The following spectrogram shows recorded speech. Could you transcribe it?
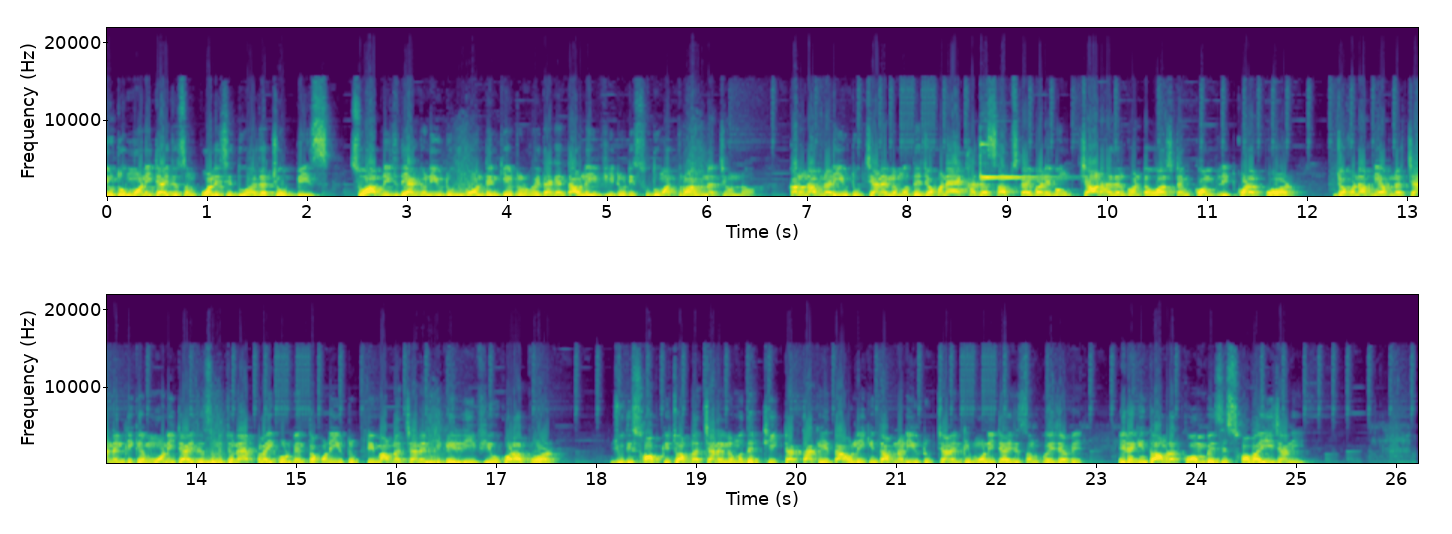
YouTube monetization policy দু হাজার চব্বিশ। সো আপনি যদি একজন ইউটিউব কন্টেন্ট ক্রিয়েটর হয়ে থাকেন, তাহলে এই ভিডিওটি শুধুমাত্র আপনার জন্য। কারণ আপনার ইউটিউব চ্যানেলের মধ্যে যখন এক হাজার সাবস্ক্রাইবার এবং চার হাজার ঘণ্টা ওয়াচ টাইম কমপ্লিট করার পর, যখন আপনি আপনার চ্যানেলটিকে মনিটাইজেশনের জন্য অ্যাপ্লাই করবেন, তখন ইউটিউব টিম আপনার চ্যানেলটিকে রিভিউ করার পর, যদি সব কিছু আপনার চ্যানেলের মধ্যে ঠিকঠাক থাকে, তাহলেই কিন্তু আপনার ইউটিউব চ্যানেলটি মনিটাইজেশন হয়ে যাবে। এটা কিন্তু আমরা কম বেশি সবাই জানি।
